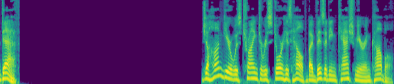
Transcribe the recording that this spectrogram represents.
Death Jahangir was trying to restore his health by visiting Kashmir and Kabul.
